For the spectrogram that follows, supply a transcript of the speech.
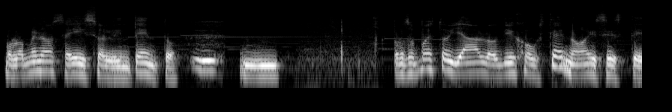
por lo menos se hizo el intento. Mm. Mm, por supuesto, ya lo dijo usted, ¿no? Es este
